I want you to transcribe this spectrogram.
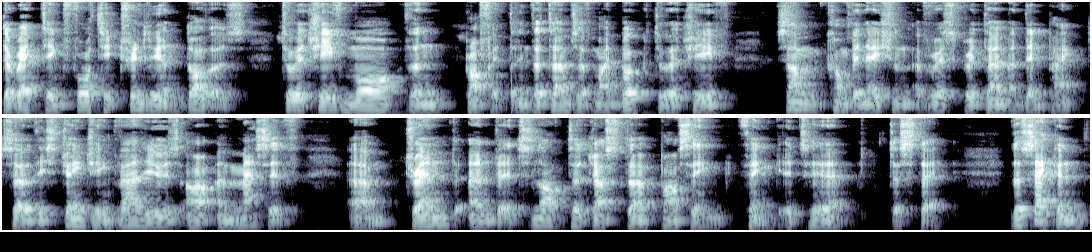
directing $40 trillion to achieve more than profit. In the terms of my book, to achieve some combination of risk, return, and impact. So these changing values are a massive um, trend, and it's not uh, just a passing thing, it's here to stay. The second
